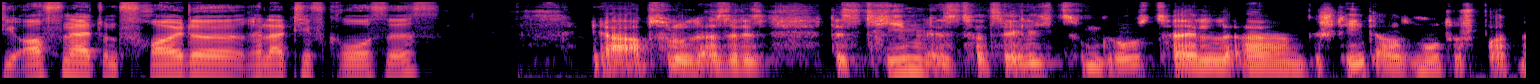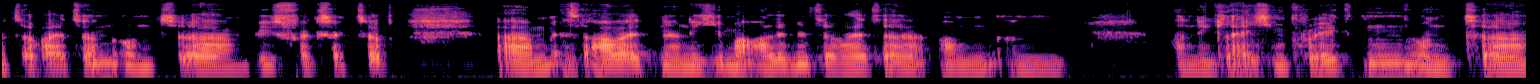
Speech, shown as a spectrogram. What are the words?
die Offenheit und Freude relativ groß ist? Ja, absolut. Also das, das Team ist tatsächlich zum Großteil äh, besteht aus Motorsportmitarbeitern und äh, wie ich vorhin gesagt habe, ähm, es arbeiten ja nicht immer alle Mitarbeiter an, an, an den gleichen Projekten und äh,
